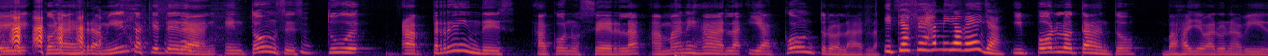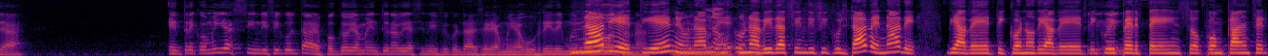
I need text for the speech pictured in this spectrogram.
Eh, con las herramientas que te dan, entonces tú aprendes a conocerla, a manejarla y a controlarla. Y te haces amiga de ella. Y por lo tanto, vas a llevar una vida, entre comillas, sin dificultades, porque obviamente una vida sin dificultades sería muy aburrida y muy nadie monótona, tiene muy una, vi- una vida sin dificultades, nadie. Diabético, no diabético, Sí, en- hipertenso, con cáncer.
